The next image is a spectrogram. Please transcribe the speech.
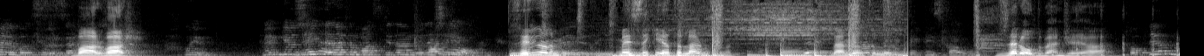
böyle bakıyorum. Var var. Buyum. Benim gözümde herhalde maskeden böyle şey yok. Zerrin Hanım, Mezdeki'yi hatırlar mısınız? Ben de hatırlarım. Güzel oldu bence ya. Toplayalım mı?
